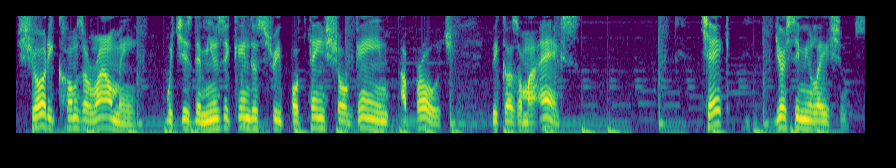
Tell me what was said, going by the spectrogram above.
Shorty comes around me, which is the music industry potential game approach because of my ex, check your simulations,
